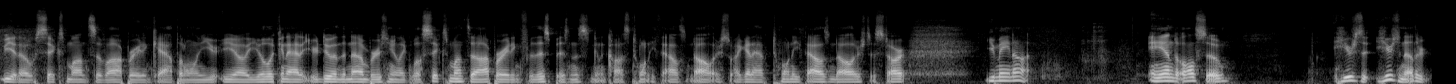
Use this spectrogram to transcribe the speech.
you know six months of operating capital. And you you know you're looking at it you're doing the numbers and you're like well six months of operating for this business is going to cost twenty thousand dollars. So I got to have twenty thousand dollars to start. You may not. And also here's a, here's another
